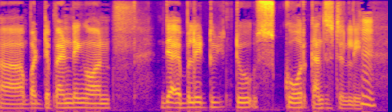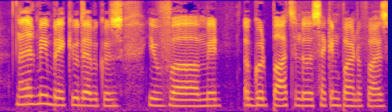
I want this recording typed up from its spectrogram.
uh, but depending on their ability to, to score consistently. Now let me break you there because you've uh, made a good path into the second point of ours.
